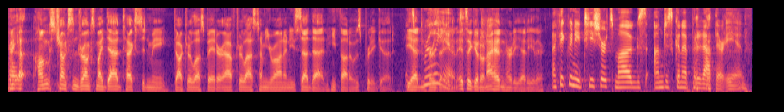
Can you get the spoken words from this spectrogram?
Right. Uh, hunks, chunks, and drunks. My dad texted me, Dr. Lustbader, after last time you were on, and he said that, and he thought it was pretty good. He it's hadn't brilliant. heard that yet. It's a good one. I hadn't heard it yet either. I think we need T-shirts, mugs. I'm just going to put it out there, Ian.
